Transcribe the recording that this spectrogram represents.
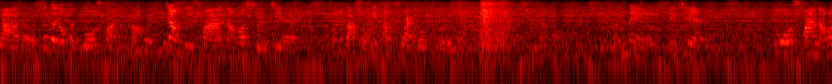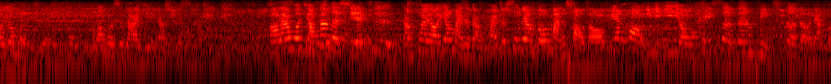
拉的，这个有很多穿法，这样子穿，然后斜肩，或者把手臂放出来都可以。很美，这件多穿，然后又很便宜，好吧？或是拉一点这样子也好看。好，来我脚上的鞋子，赶快哦，要买的赶快，这数量都蛮少的哦，编号一一哦，黑色跟米色的两个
